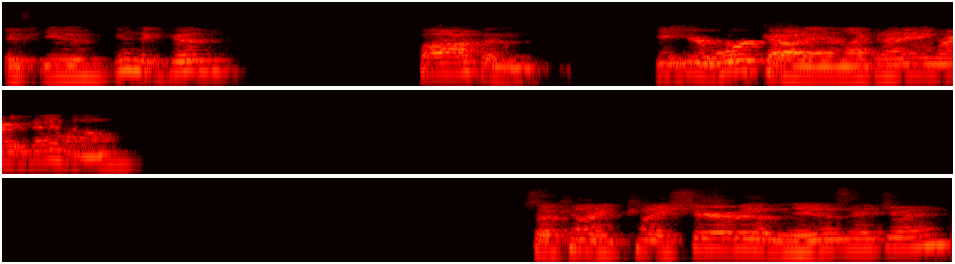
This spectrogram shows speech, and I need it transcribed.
If you get a good cloth and get your workout in like I am right now. So can I can I share a bit of news, AJ?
